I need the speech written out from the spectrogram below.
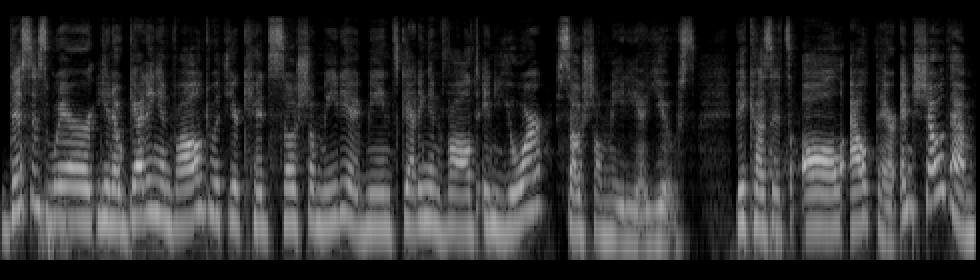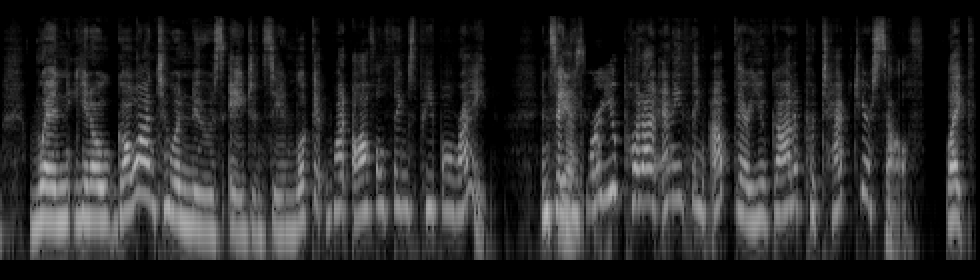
this is where you know getting involved with your kids social media means getting involved in your social media use because it's all out there. And show them when you know go on to a news agency and look at what awful things people write and say Yes. before you put out anything up there you've got to protect yourself. Like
